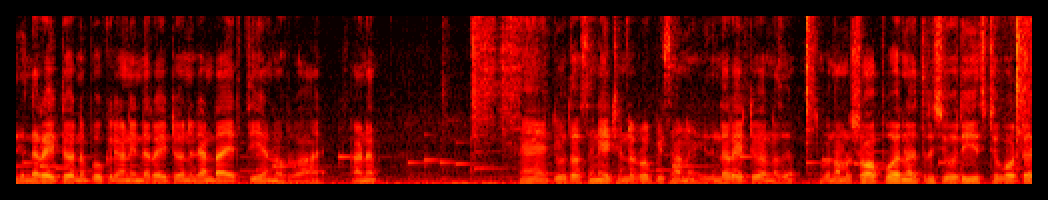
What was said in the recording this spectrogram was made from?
ഇതിന്റെ റേറ്റ് വരുന്നത് പൂക്കലാണിന്റെ റേറ്റ് വരുന്നത് രണ്ടായിരത്തി എണ്ണൂറ് രൂപ ആണ്. ടു തൗസൻഡ് എയ്റ്റ് ഹൺഡ്രഡ് റുപ്പീസാണ് ഇതിന്റെ റേറ്റ് വരുന്നത്. അപ്പോൾ നമ്മുടെ ഷോപ്പ് വരുന്നത് തൃശ്ശൂർ ഈസ്റ്റ് പോർട്ട്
